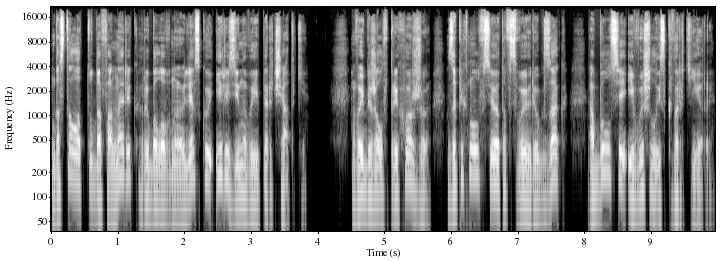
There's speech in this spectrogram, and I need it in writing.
достал оттуда фонарик, рыболовную леску и резиновые перчатки. Выбежал в прихожую, запихнул все это в свой рюкзак, обулся и вышел из квартиры.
